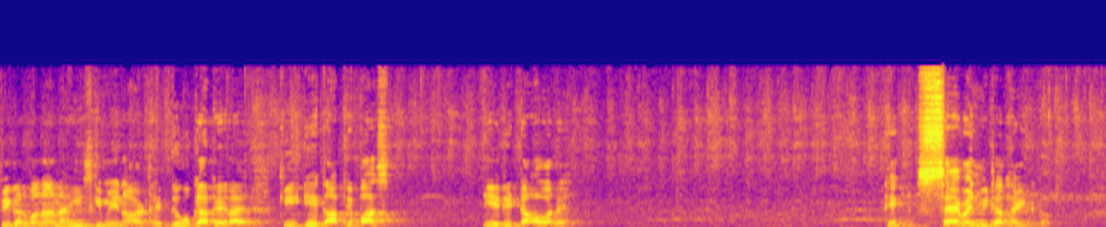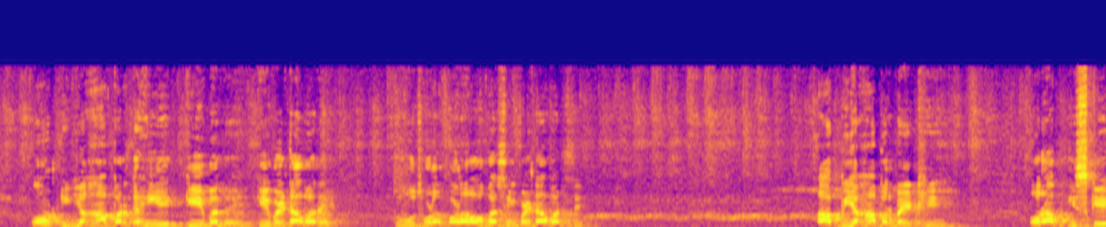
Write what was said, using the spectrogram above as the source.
फिगर बनाना ही इसकी मेन आर्ट है। देखो क्या कह रहा है कि एक आपके पास ये कि टावर है। ठीक सेवन मीटर हाइट का। और यहाँ पर कहीं एक केबल है केबल टावर है तो वो थोड़ा बड़ा होगा सिंपल टावर से। आप यहाँ पर बैठे हैं और आप इसके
